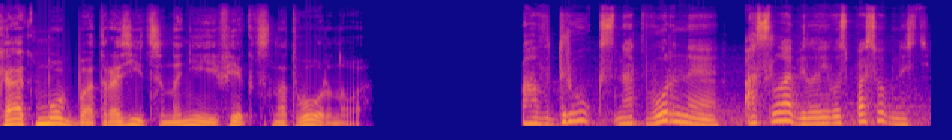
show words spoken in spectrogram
Как мог бы отразиться на ней эффект снотворного? А вдруг снотворное ослабило его способность?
